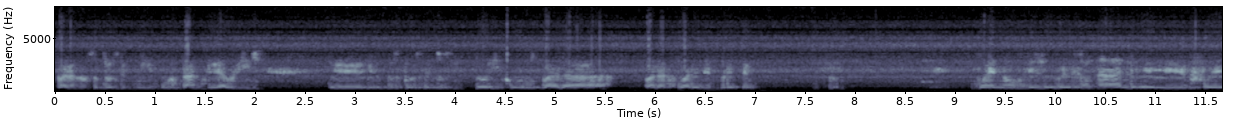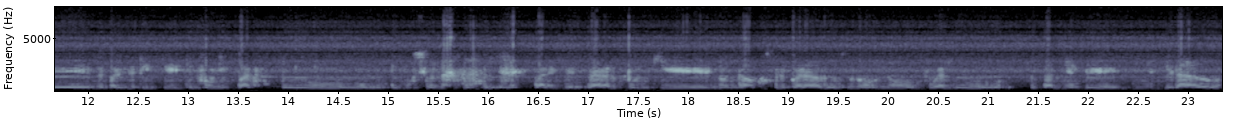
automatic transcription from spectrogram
para nosotros es muy importante abrir eh, estos procesos históricos para, para actuar en el presente. Bueno, en lo personal eh, fue, me parece que, fue un impacto emocional para empezar porque no estábamos preparados, no, no fue algo totalmente inesperado,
